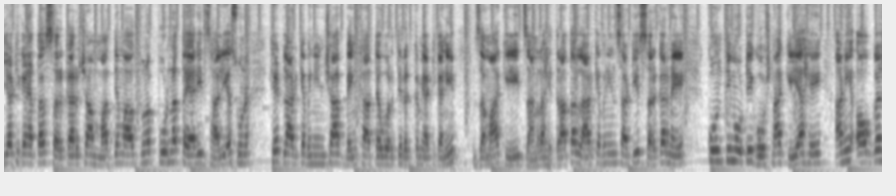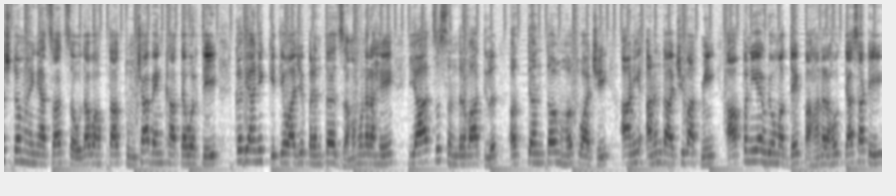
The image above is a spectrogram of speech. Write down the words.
या ठिकाणी आता सरकारच्या माध्यमातून पूर्ण तयारी झाली असून थेट लाडक्या बहिणींच्या बँक खात्यावरती रक्कम या ठिकाणी जमा केली जाणार आहे. तर आता लाडक्या बहिणींसाठी सरकारने कोणती मोठी घोषणा केली आहे? आणि ऑगस्ट महिन्याचा चौदावा हप्ता तुमच्या बँक खात्यावरती कधी आणि किती वाजेपर्यंत जमा होणार आहे? याच संदर्भातील अत्यंत महत्त्वाची आणि आनंदाची बातमी आपण या व्हिडिओमध्ये पाहणार आहोत. त्यासाठी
